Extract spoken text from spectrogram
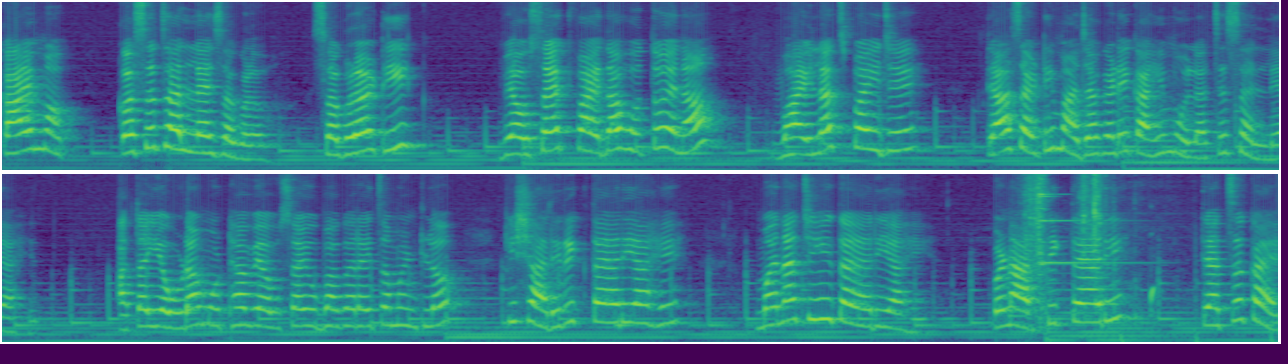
काय मग? कसं चाललंय सगळं? सगळं ठीक? व्यवसायात फायदा होतोय ना? व्हायलाच पाहिजे. त्यासाठी माझ्याकडे काही मोलाचे सल्ले आहेत. आता एवढा मोठा व्यवसाय उभा करायचा म्हटलं की शारीरिक तयारी आहे मनाचीही तयारी आहे. पण आर्थिक तयारी? त्याचं काय?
